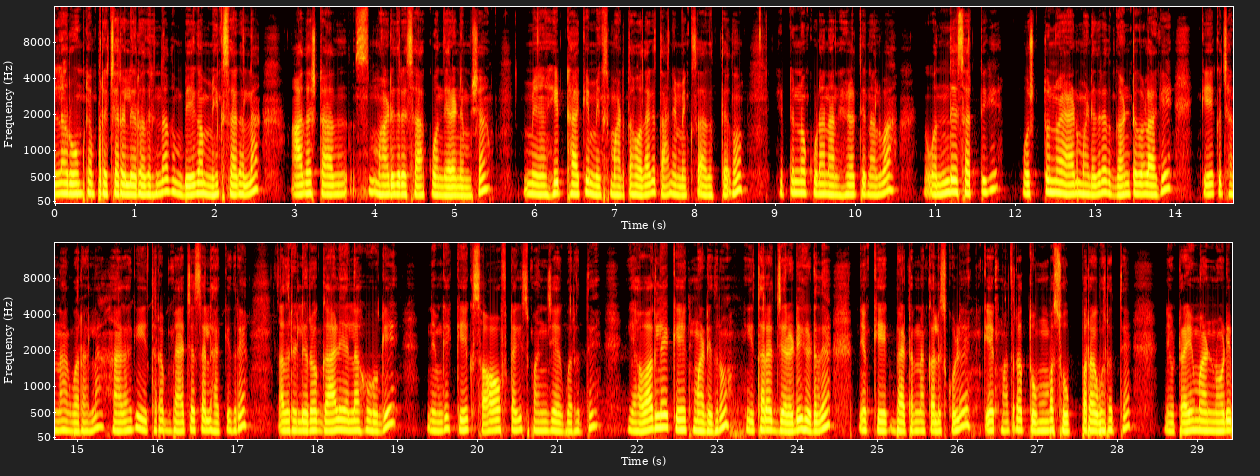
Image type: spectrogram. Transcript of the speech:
ಎಲ್ಲ ರೂಮ್ ಟೆಂಪ್ರೇಚರಲ್ಲಿರೋದ್ರಿಂದ ಅದು ಬೇಗ ಮಿಕ್ಸ್ ಆಗೋಲ್ಲ. ಆದಷ್ಟು ಅದು ಮಾಡಿದರೆ ಸಾಕು ಒಂದು ಎರಡು ನಿಮಿಷ. ಹಿಟ್ಟು ಹಾಕಿ ಮಿಕ್ಸ್ ಮಾಡ್ತಾ ಹೋದಾಗ ತಾನೇ ಮಿಕ್ಸ್ ಆಗುತ್ತೆ ಅದು. ಹಿಟ್ಟನ್ನು ಕೂಡ ನಾನು ಹೇಳ್ತೀನಲ್ವ, ಒಂದೇ ಸರ್ತಿಗೆ ಅಷ್ಟನ್ನು ಆ್ಯಡ್ ಮಾಡಿದರೆ ಅದು ಗಂಟುಗಳಾಗಿ ಕೇಕ್ ಚೆನ್ನಾಗಿ ಬರೋಲ್ಲ. ಹಾಗಾಗಿ ಈ ಥರ ಬ್ಯಾಚಸಲ್ಲಿ ಹಾಕಿದರೆ ಅದರಲ್ಲಿರೋ ಗಾಳಿ ಎಲ್ಲ ಹೋಗಿ ನಿಮಗೆ ಕೇಕ್ ಸಾಫ್ಟಾಗಿ ಸ್ಪಂಜಿಯಾಗಿ ಬರುತ್ತೆ. ಯಾವಾಗಲೇ ಕೇಕ್ ಮಾಡಿದರೂ ಈ ಥರ ಜರಡಿ ಹಿಡದೆ ನೀವು ಕೇಕ್ ಬ್ಯಾಟರ್ನ ಕಲಿಸ್ಕೊಳ್ಳಿ. ಕೇಕ್ ಮಾತ್ರ ತುಂಬ ಸೂಪರಾಗಿ ಬರುತ್ತೆ. ನೀವು ಟ್ರೈ ಮಾಡಿ ನೋಡಿ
